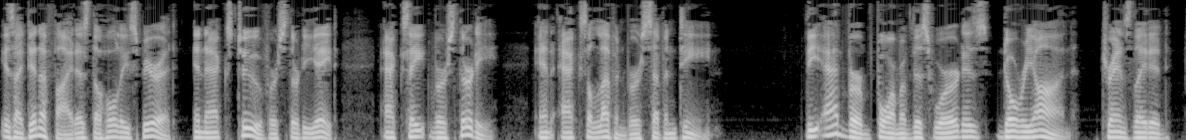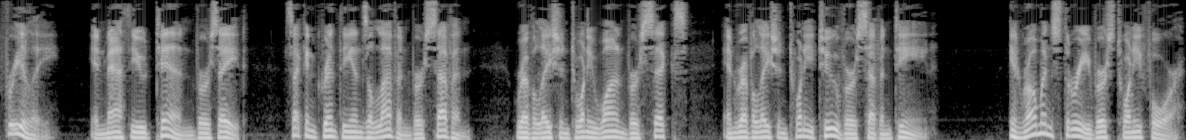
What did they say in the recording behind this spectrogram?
is identified as the Holy Spirit in Acts 2 verse 38, Acts 8 verse 30, and Acts 11 verse 17. The adverb form of this word is dorean, translated freely, in Matthew 10 verse 8, 2 Corinthians 11 verse 7, Revelation 21 verse 6, and Revelation 22 verse 17. In Romans 3 verse 24,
